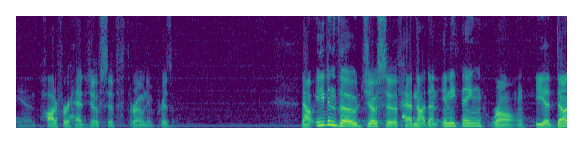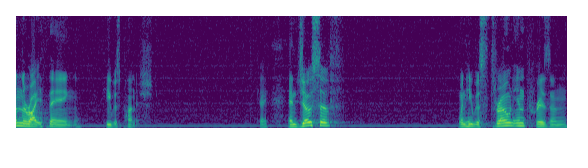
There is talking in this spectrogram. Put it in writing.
And Potiphar had Joseph thrown in prison. Now, even though Joseph had not done anything wrong, he had done the right thing he was punished. Okay? And Joseph, when he was thrown in prison,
